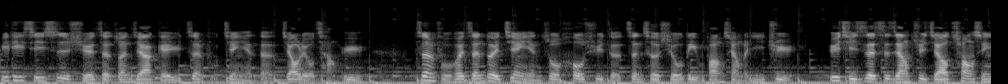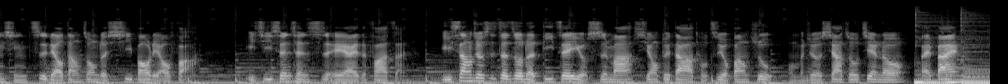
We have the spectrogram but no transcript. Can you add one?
BTC 是学者专家给予政府建言的交流场域，政府会针对建言做后续的政策修订方向的依据。预期这次将聚焦创新型治疗当中的细胞疗法，以及生成式 AI 的发展。以上就是这周的 DJ 有事吗？希望对大家投资有帮助。我们就下周见喽，拜拜。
